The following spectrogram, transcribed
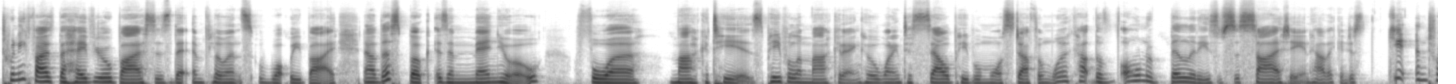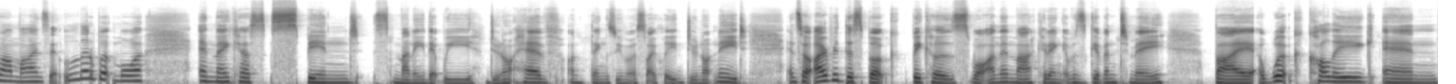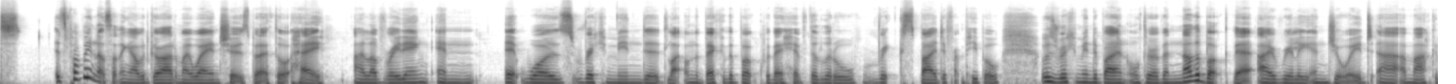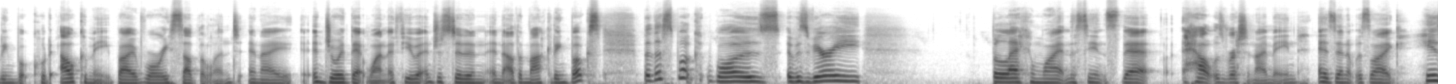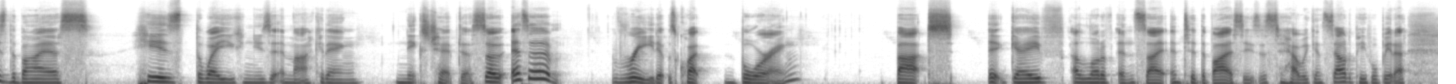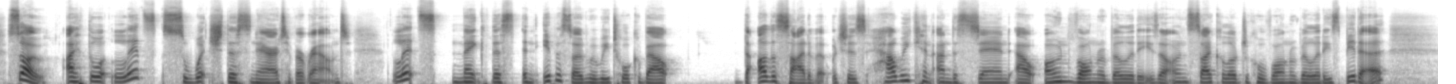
25 Behavioral Biases That Influence What We Buy. Now, this book is a manual for marketeers, people in marketing who are wanting to sell people more stuff and work out the vulnerabilities of society and how they can just get into our minds that little bit more and make us spend money that we do not have on things we most likely do not need. And so I read this book because, well, I'm in marketing. It was given to me by a work colleague and it's probably not something I would go out of my way and choose, but I thought, hey, I love reading and it was recommended like on the back of the book where they have the little recs by different people it was recommended by an author of another book that i really enjoyed uh, a marketing book called alchemy by rory sutherland and i enjoyed that one if you were interested in, in other marketing books. But this book was it was very black and white in the sense that how it was written i mean as in it was like here's the bias here's the way you can use it in marketing next chapter. So as a read, it was quite boring, but it gave a lot of insight into the biases as to how we can sell to people better. So I thought, let's switch this narrative around. Let's make this an episode where we talk about the other side of it, which is how we can understand our own vulnerabilities, our own psychological vulnerabilities better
